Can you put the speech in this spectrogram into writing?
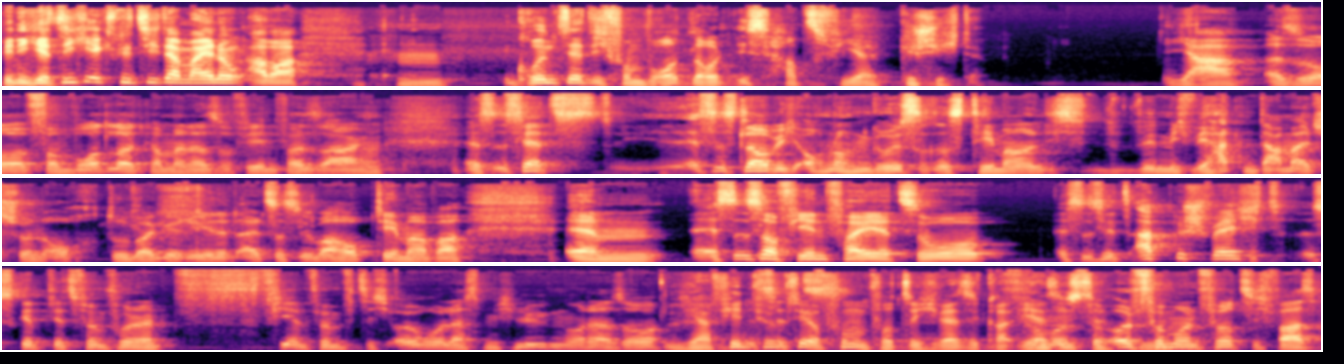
bin ich jetzt nicht expliziter Meinung, aber Hm. grundsätzlich vom Wortlaut ist Hartz IV Geschichte. Ja, also vom Wortlaut kann man das auf jeden Fall sagen. Es ist jetzt, es ist, glaube ich, auch noch ein größeres Thema und ich will mich, wir hatten damals schon auch drüber geredet, als das überhaupt Thema war. Ähm, es ist auf jeden Fall jetzt so, es ist jetzt abgeschwächt. Es gibt jetzt 554 Euro, lass mich lügen oder so. Ja, 54 oder jetzt- 45, ich weiß es gerade. Ja, siehst du. 45, 45 war es.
